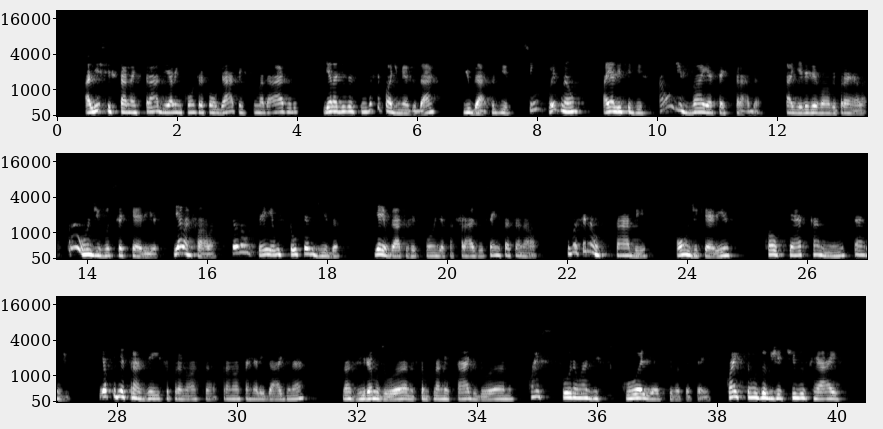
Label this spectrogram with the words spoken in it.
Alice está na estrada e ela encontra com o gato em cima da árvore e ela diz assim: Você pode me ajudar? E o gato diz: Sim, pois não. Aí Alice diz: Aonde vai essa estrada? Aí ele devolve para ela: Para onde você quer ir? E ela fala: Eu não sei, eu estou perdida. E aí o gato responde essa frase sensacional: Se você não sabe onde quer ir, qualquer caminho serve. E eu queria trazer isso para nossa para nossa realidade, né? Nós viramos o ano, estamos na metade do ano. Quais foram as escolhas que você fez? Quais são os objetivos reais?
